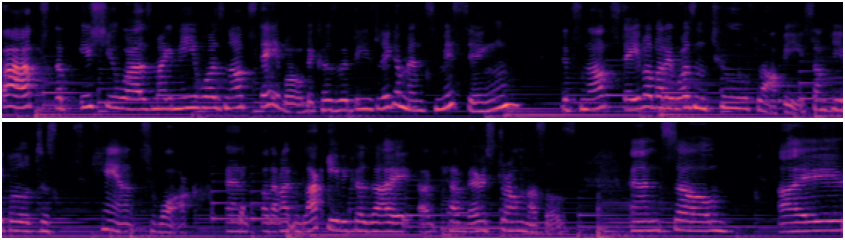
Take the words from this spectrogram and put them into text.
But the issue was my knee was not stable because with these ligaments missing, it's not stable, but it wasn't too floppy. Some people just can't walk. And but I'm lucky because I, I have very strong muscles. And so I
